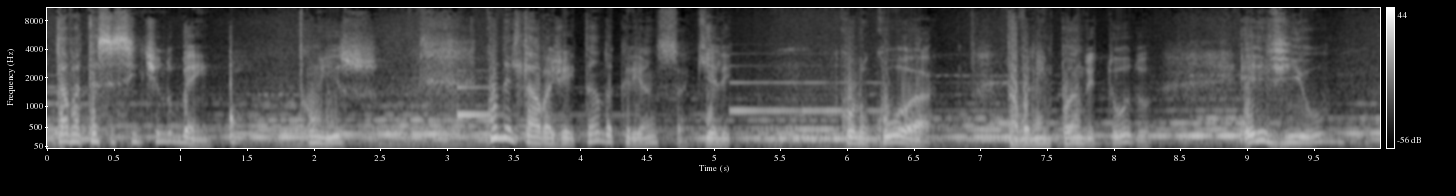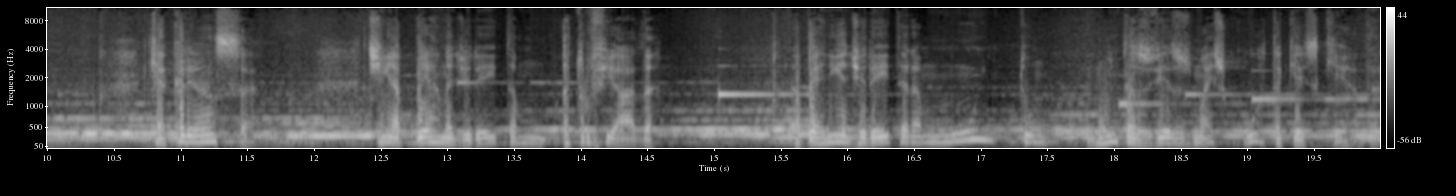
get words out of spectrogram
Estava até se sentindo bem com isso. Quando ele estava ajeitando a criança, que ele colocou, estava limpando e tudo, ele viu que a criança tinha a perna direita atrofiada. A perninha direita era muito, muitas vezes mais curta que a esquerda.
